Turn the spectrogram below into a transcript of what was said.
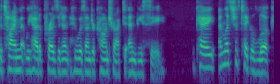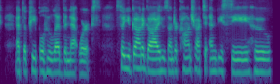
the time that we had a president who was under contract to NBC. Okay. And let's just take a look at the people who led the networks. So you got a guy who's under contract to NBC who,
